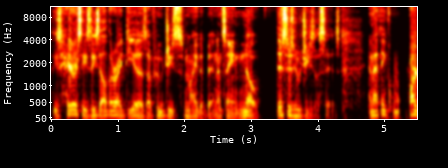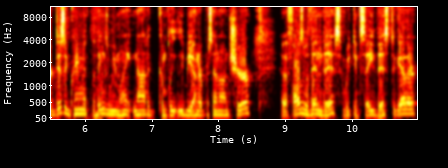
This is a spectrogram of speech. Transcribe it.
these heresies, these other ideas of who Jesus might have been, and saying, no, this is who Jesus is. And I think our disagreement, the things we might not completely be 100% on, sure, if it falls within this, we can say this together,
